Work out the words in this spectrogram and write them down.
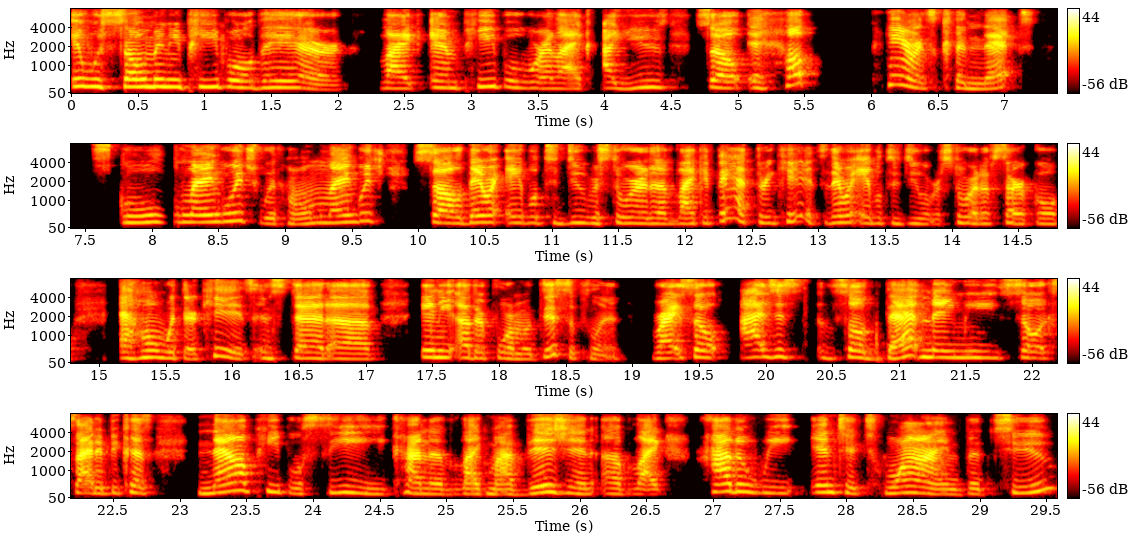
It was so many people there, like, and people were like, I use, so it helped parents connect school language with home language. So they were able to do restorative, like if they had three kids, they were able to do a restorative circle at home with their kids instead of any other form of discipline. Right. So I just, so that made me so excited because now people see kind of like my vision of like, how do we intertwine the two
